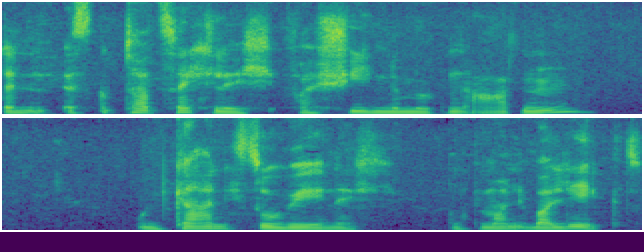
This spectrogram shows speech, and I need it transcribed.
Denn es gibt tatsächlich verschiedene Mückenarten und gar nicht so wenig. Und wenn man überlegt,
